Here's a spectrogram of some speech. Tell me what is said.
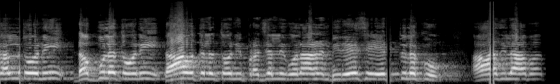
కళ్ళుతోని డబ్బులతోని దావతులతోని ప్రజల్ని కొనాలని మీరేసే ఎత్తులకు ఆదిలాబాద్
